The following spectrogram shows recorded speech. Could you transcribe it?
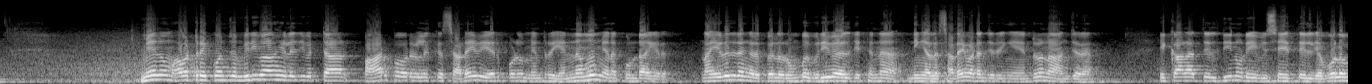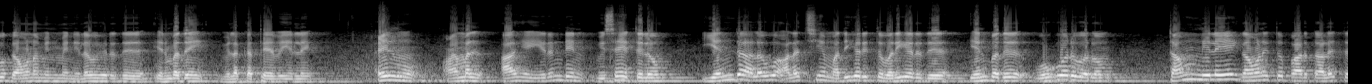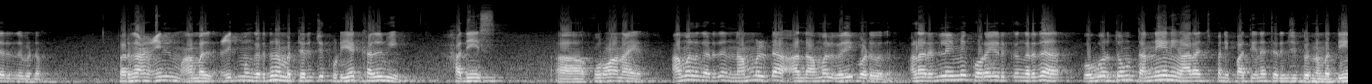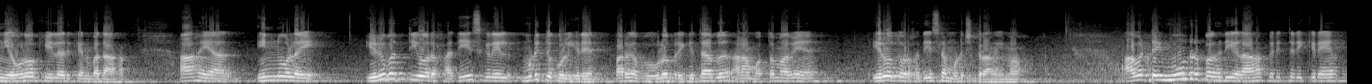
மேலும் அவற்றை கொஞ்சம் விரிவாக எழுதிவிட்டால் பார்ப்பவர்களுக்கு சடைவு ஏற்படும் என்ற எண்ணமும் எனக்கு உண்டாகிறது. நான் எழுதுறேங்கிற பேரில் ரொம்ப விரிவாக எழுதிட்டேன்னா நீங்கள் அதில் சடைவடைஞ்சிருவீங்க என்றும் நான் அஞ்சுறேன். இக்காலத்தில் தீனுடைய விஷயத்தில் எவ்வளவு கவனமின்மை நிலவுகிறது என்பதை விளக்க தேவையில்லை. இல்மு அமல் ஆகிய இரண்டின் விஷயத்திலும் எந்த அளவு அலட்சியம் அதிகரித்து வருகிறது என்பது ஒவ்வொருவரும் தம் நிலையை கவனித்து பார்த்தாலே தெரிந்துவிடும். பாருங்க இல்ம் அமல். இல்முங்கிறது நம்ம தெரிஞ்சக்கூடிய கல்வி ஹதீஸ் குர்ஆன் அமல்ங்கிறது நம்மள்ட்ட அந்த அமல் வெளிப்படுவது. ஆனால் ரெண்டுலேயுமே குறை இருக்குங்கிறத ஒவ்வொருத்தரும் தன்னையே நீங்கள் ஆராய்ச்சி பண்ணி பார்த்தீங்கன்னா தெரிஞ்சுப்போம் நம்ம தீன் எவ்வளோ கீழே இருக்குது என்பதாக. ஆகையால் இந்நூலை இருபத்தி ஒரு ஹதீஸ்களில் முடித்துக் கொள்கிறேன் பாருங்க இப்போ இவ்வளோ பெரிய கிதாபு ஆனால் மொத்தமாகவே இருபத்தோரு ஹதீஸில் முடிச்சுக்கிறாங்க இமாம். அவற்றை மூன்று பகுதிகளாக பிரித்திருக்கிறேன்.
